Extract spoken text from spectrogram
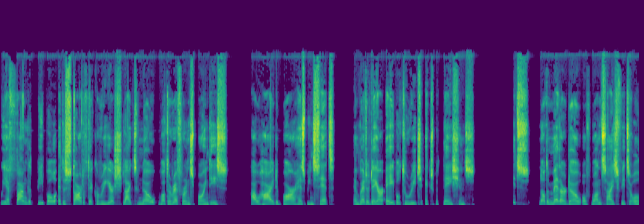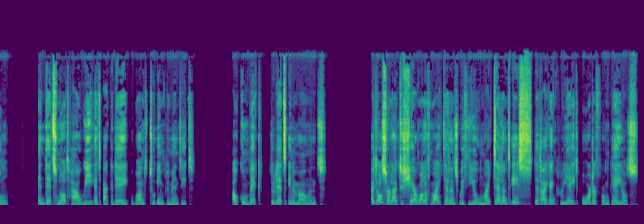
we have found that people at the start of their careers like to know what the reference point is, how high the bar has been set, and whether they are able to reach expectations. It's not a matter, though, of one size fits all, and that's not how we at AKD want to implement it. I'll come back to that in a moment. I'd also like to share one of my talents with you. My talent is that I can create order from chaos,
